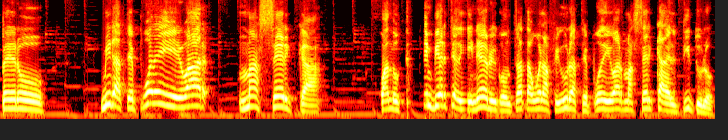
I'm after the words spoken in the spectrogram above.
Pero, mira, te puede llevar más cerca. Cuando usted invierte dinero y contrata buenas figuras, te puede llevar más cerca del título.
